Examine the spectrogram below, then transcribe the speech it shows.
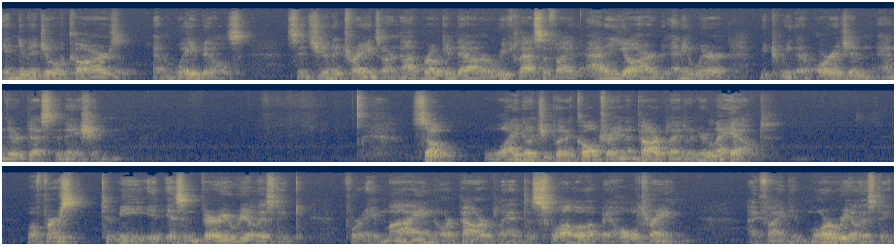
individual cars and waybills since unit trains are not broken down or reclassified at a yard anywhere between their origin and their destination. So, why don't you put a coal train and power plant on your layout? Well, first, to me, it isn't very realistic for a mine or power plant to swallow up a whole train. I find it more realistic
